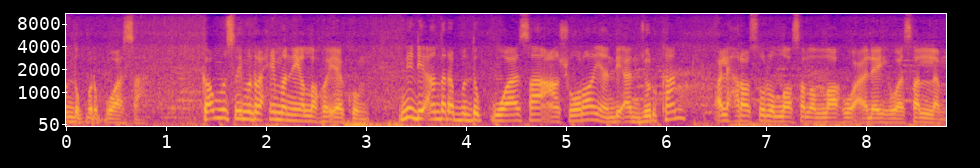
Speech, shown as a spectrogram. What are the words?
untuk berpuasa. Kaum muslimin rahimani Allah yakum. Ini di antara bentuk puasa Ashura yang dianjurkan oleh Rasulullah sallallahu alaihi wasallam.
